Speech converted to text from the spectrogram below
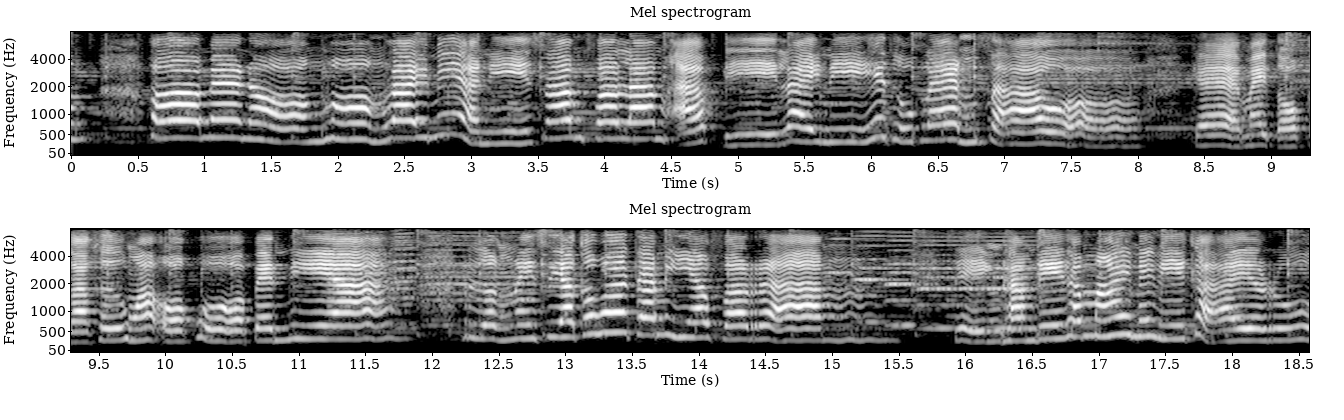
งพ่อแม่น้องห้องไล่เมียหนีสร้างฝรั่งอับปีไล่หนีถูกแล้งเศร้าแก้ไม่ตกก็คือหัวอกผู้เป็นเมีย เรื่องในเสียก็ว่าแต่เมียฝรั่งสิ่งทำดีทำไมไม่มีใครรู้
